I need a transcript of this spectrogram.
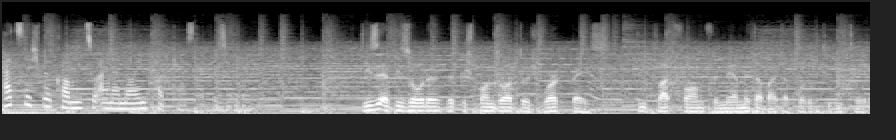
Herzlich willkommen zu einer neuen Podcast-Episode. Diese Episode wird gesponsert durch Workbase, die Plattform für mehr Mitarbeiterproduktivität.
